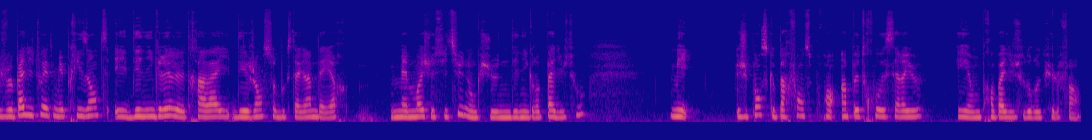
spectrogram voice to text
veux pas du tout être méprisante et dénigrer le travail des gens sur Bookstagram d'ailleurs. Même moi, je suis dessus, donc je ne dénigre pas du tout. Mais je pense que parfois on se prend un peu trop au sérieux et on prend pas du tout de recul. Enfin,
